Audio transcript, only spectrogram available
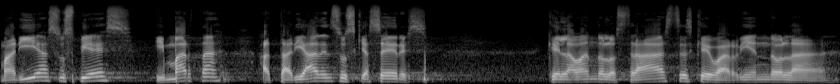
María a sus pies y Marta atareada en sus quehaceres, que lavando los trastes, que barriendo la,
